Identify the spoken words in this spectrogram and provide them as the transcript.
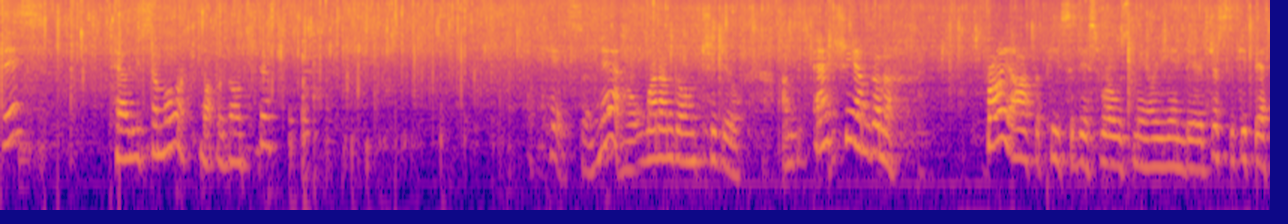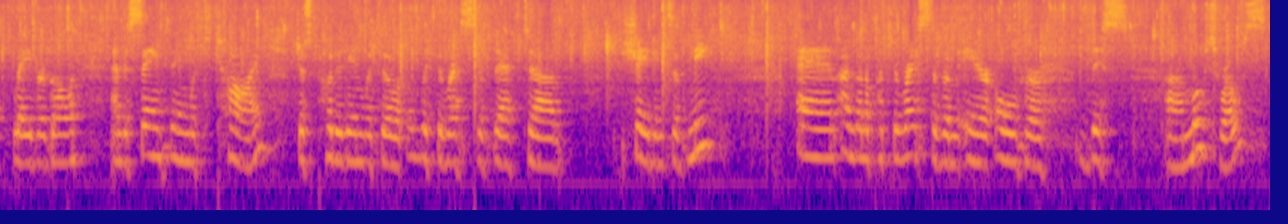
this, tell you some more what we're going to do. Okay, so now what I'm going to do, I'm actually I'm going to fry off a piece of this rosemary in there just to get that flavor going. And the same thing with the thyme. Just put it in with the with the rest of that uh, shavings of meat. And I'm going to put the rest of them here over this uh, moose roast.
